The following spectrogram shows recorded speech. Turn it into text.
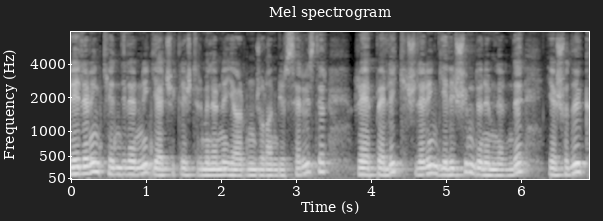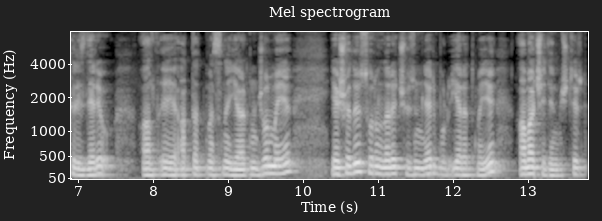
bireylerin kendilerini gerçekleştirmelerine yardımcı olan bir servistir. Rehberlik kişilerin gelişim dönemlerinde yaşadığı krizleri e, atlatmasına yardımcı olmayı, yaşadığı sorunlara çözümler yaratmayı amaç edilmiştir.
